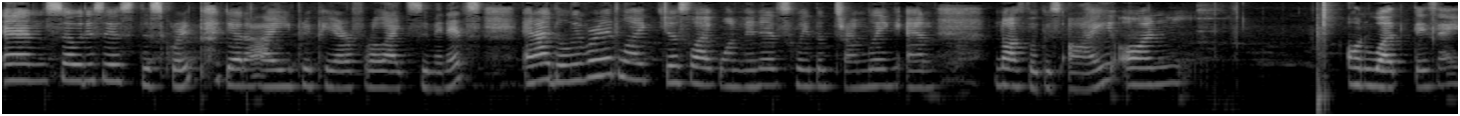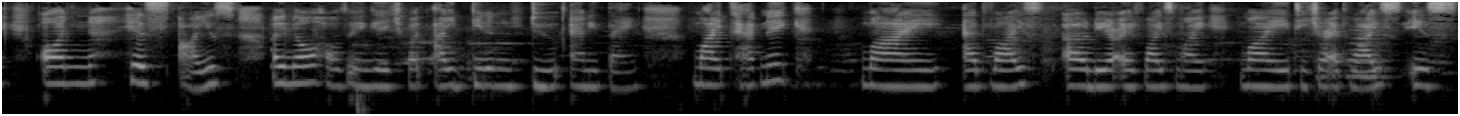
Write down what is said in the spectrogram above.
And so this is the script that I prepare for like two minutes, and I deliver it like just like one minute with the trembling and not focus eye on on what they say on his eyes i know how to engage but i didn't do anything my technique my advice uh, their advice my my teacher advice is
